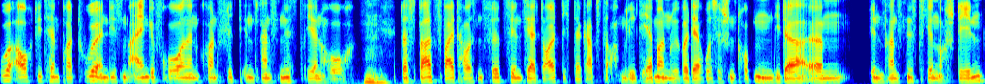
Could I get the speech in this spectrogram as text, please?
fuhr auch die Temperatur in diesem eingefrorenen Konflikt in Transnistrien hoch. Hm. Das war 2014 sehr deutlich. Da gab es da auch Militärmanöver der russischen Truppen, die da ähm, in Transnistrien noch stehen,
